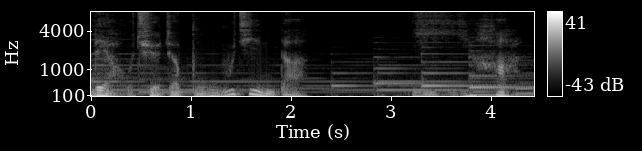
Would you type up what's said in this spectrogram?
了却这不尽的遗憾。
